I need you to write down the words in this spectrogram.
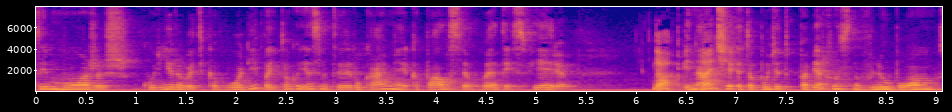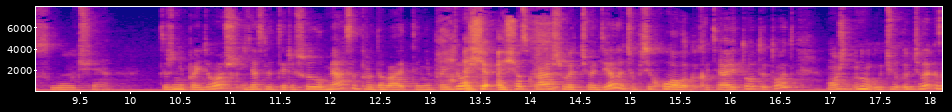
Ты можешь курировать кого-либо, и только если ты руками копался в этой сфере. Да. Иначе это будет поверхностно в любом случае. Ты же не пойдешь, если ты решил мясо продавать, ты не А пойдешь еще, а еще спрашивать, что делать у психолога, хотя и тот, и тот может, ну, у, у человека,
